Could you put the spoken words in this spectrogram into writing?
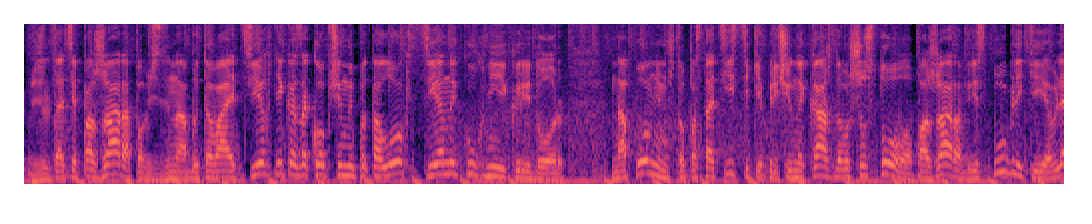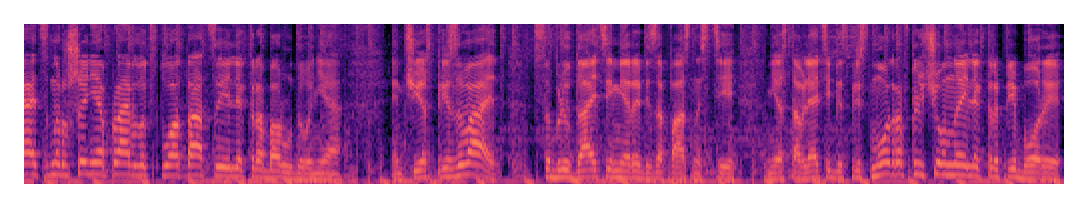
В результате пожара повреждена бытовая техника, закопченный потолок, стены кухни и коридор. Напомним, что по статистике причиной каждого шестого пожара в республике является нарушение правил эксплуатации электрооборудования. МЧС призывает Соблюдайте меры безопасности. Не оставляйте без присмотра включенные электроприборы.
